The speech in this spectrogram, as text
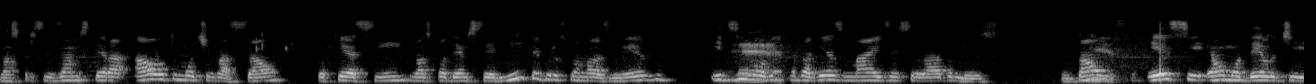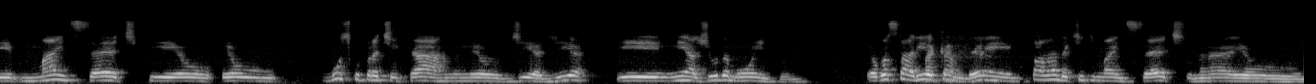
Nós precisamos ter a automotivação porque assim nós podemos ser íntegros com nós mesmos e desenvolver é. cada vez mais esse lado luz. Então, Isso. esse é um modelo de mindset que eu, eu busco praticar no meu dia a dia e me ajuda muito. Eu gostaria Bacana. também, falando aqui de mindset, né, eu,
